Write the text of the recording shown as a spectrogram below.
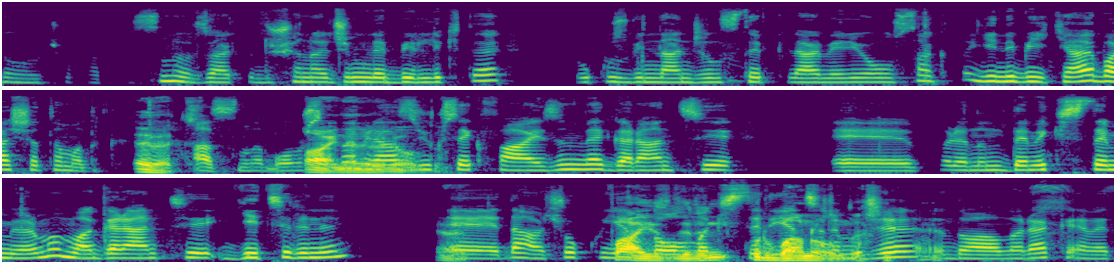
Doğru çok haklısın. Özellikle düşen hacimle birlikte 9000'den cılız tepkiler veriyor olsak da yeni bir hikaye başlatamadık Evet. aslında borsada. Aynen Biraz yüksek faizin ve garanti e, paranın demek istemiyorum ama garanti getirinin Evet. e, daha çok yanında olmak Faizlerin istedi kurbanı oldu. yatırımcı doğal olarak evet.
